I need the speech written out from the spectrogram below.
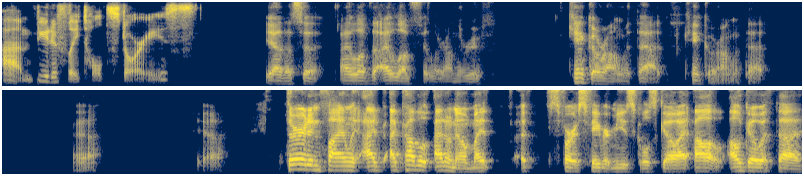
um, beautifully told stories. Yeah, that's a. I love that. I love Fiddler on the Roof. Can't go wrong with that. Can't go wrong with that. Yeah, yeah. Third and finally, I I probably I don't know my as far as favorite musicals go. I, will I'll go with uh,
